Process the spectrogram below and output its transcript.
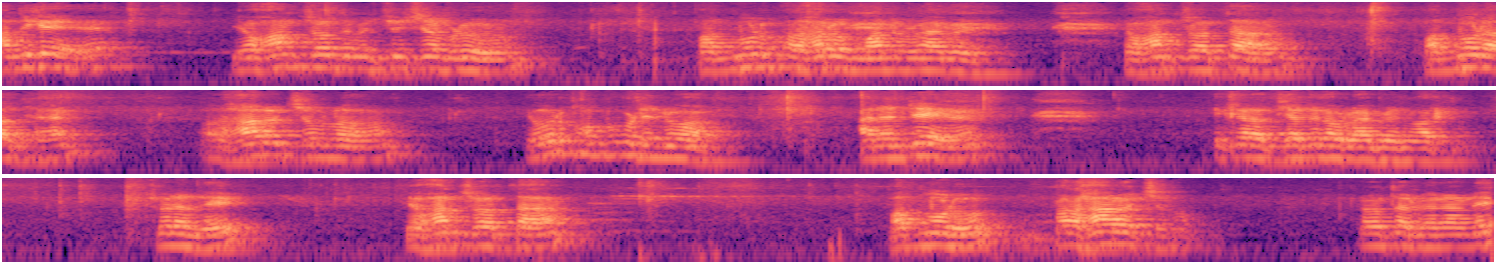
అందుకే యోహాన్ చోత మీరు చూసినప్పుడు పదమూడు పదహారు మాటలు రాబడి యోహాన్ చోత పదమూడు అధ్యాయం పదహారు వచ్చంలో ఎవరు పంపబడినవారు అని అంటే ఇక్కడ చేతగా వ్రాయబడిన వారికి చూడండి యోహాన్ స్వార్త పదమూడు పదహారు వచ్చిన చదువుతాను వినండి.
